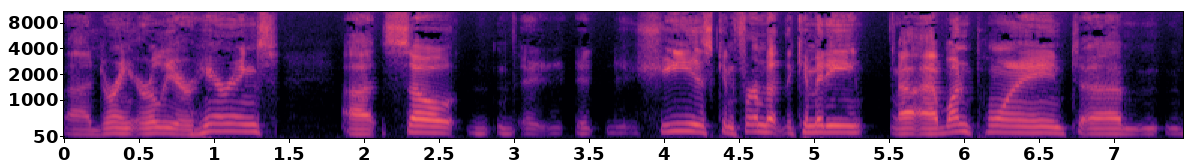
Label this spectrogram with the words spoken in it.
uh, during earlier hearings. Uh, so, she is confirmed that the committee, at one point, um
